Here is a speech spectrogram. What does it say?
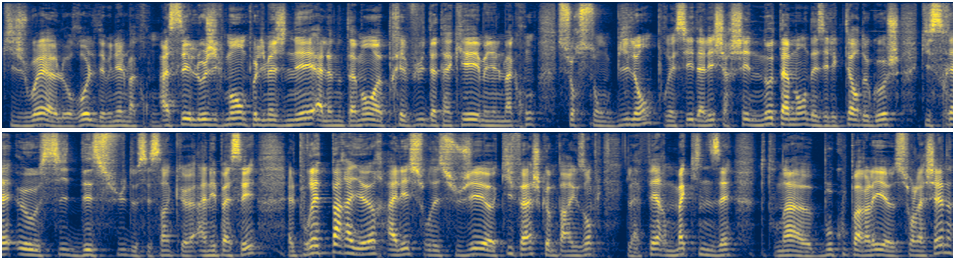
qui jouait le rôle d'Emmanuel Macron. Assez logiquement, on peut l'imaginer, elle a notamment prévu d'attaquer Emmanuel Macron sur son bilan pour essayer d'aller chercher notamment des électeurs de gauche qui seraient eux aussi déçus de ces cinq années passées. Elle pourrait par ailleurs aller sur des sujets qui fâchent, comme par exemple l'affaire McKinsey, dont on a beaucoup parlé sur la chaîne,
